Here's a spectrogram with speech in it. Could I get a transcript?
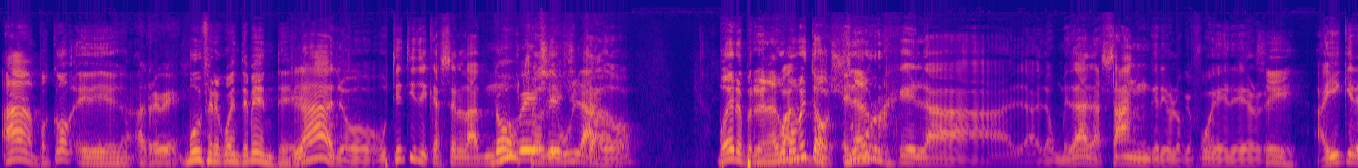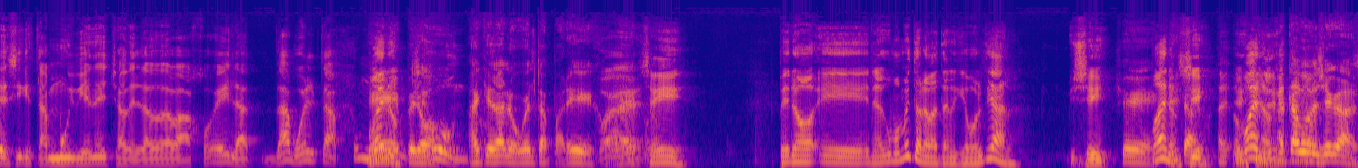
ah, pues, co- eh, Al revés. Muy frecuentemente. Claro, usted tiene que hacerla Dos mucho de veces, un chao. lado. Bueno, pero en algún Cuando momento. en al- surge la, la- la humedad, la sangre o lo que fuere, Sí. ahí quiere decir que está muy bien hecha del lado de abajo. Y la da vuelta un Bueno, Eh, pero segundo. hay que darle vuelta parejo. Bueno. eh. Sí. Pero eh, en algún momento la va a tener que voltear. Y sí. Sí, Bueno, sí. Eh, bueno, Sí. ¿qué Acabo de llegar.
